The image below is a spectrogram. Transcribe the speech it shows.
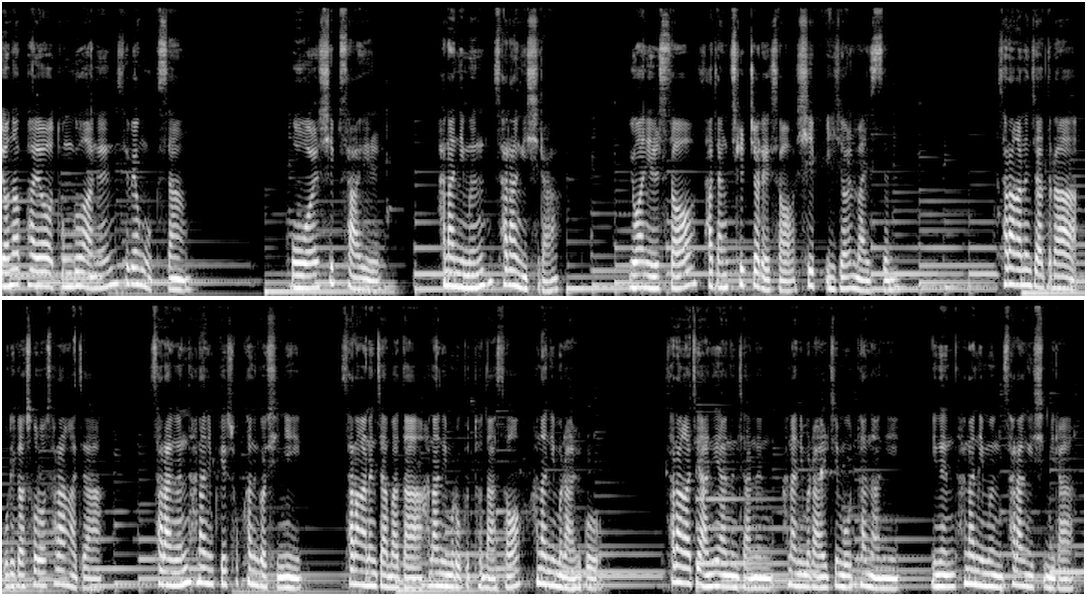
연합하여 동거하는 새벽 묵상. 5월 14일. 하나님은 사랑이시라. 요한일서 4장 7절에서 12절 말씀. 사랑하는 자들아 우리가 서로 사랑하자. 사랑은 하나님께 속한 것이니 사랑하는 자마다 하나님으로부터 나서 하나님을 알고 사랑하지 아니하는 자는 하나님을 알지 못하나니 이는 하나님은 사랑이심이라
